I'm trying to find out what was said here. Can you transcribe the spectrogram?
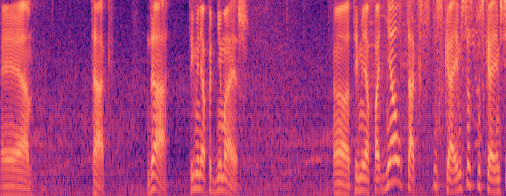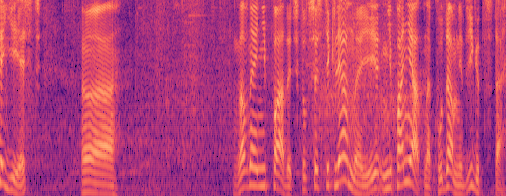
Э, так, да, ты меня поднимаешь. А, ты меня поднял, так, спускаемся, спускаемся, есть. Главное не падать. Тут все стеклянное и непонятно, куда мне двигаться-то.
